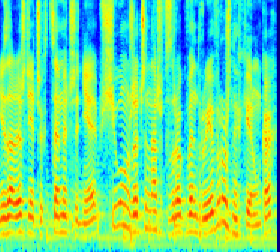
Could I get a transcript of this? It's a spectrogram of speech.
Niezależnie czy chcemy czy nie, siłą rzeczy nasz wzrok wędruje w różnych kierunkach,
